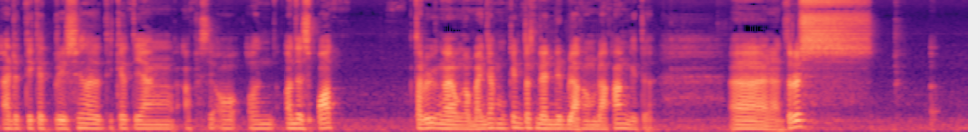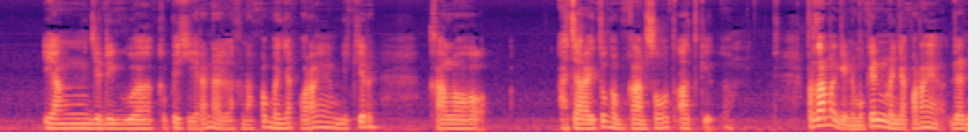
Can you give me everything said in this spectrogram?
ada tiket presale ada tiket yang apa sih on on the spot tapi nggak nggak banyak mungkin terus dan di belakang belakang gitu. Uh, nah terus yang jadi gue kepikiran adalah kenapa banyak orang yang mikir kalau acara itu nggak bakalan sold out gitu. Pertama gini mungkin banyak orang yang dan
